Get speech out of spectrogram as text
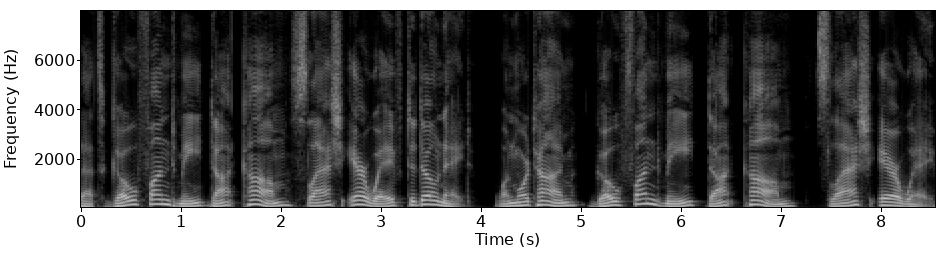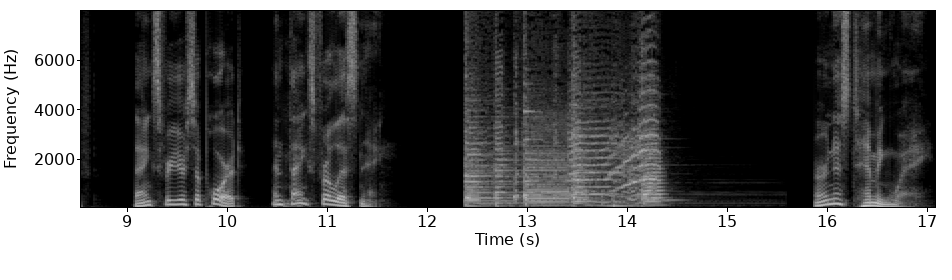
That's gofundme.com slash airwave to donate. One more time, gofundme.com slash airwave. Thanks for your support, and thanks for listening. Ernest Hemingway.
